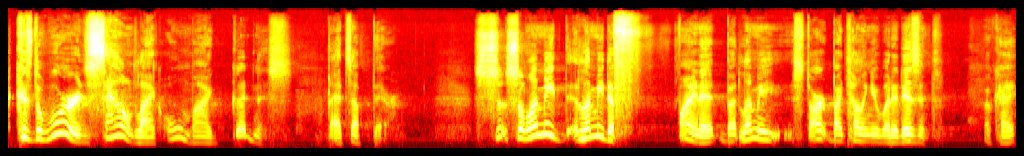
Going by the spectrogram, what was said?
Because the words sound like, oh my goodness, that's up there. So, so let, me, let me define it, but let me start by telling you what it isn't. Okay?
